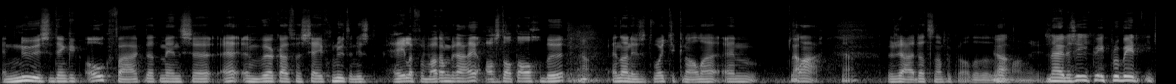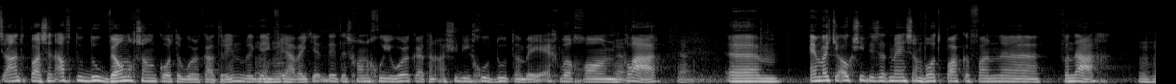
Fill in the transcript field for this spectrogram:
En nu is het denk ik ook vaak dat mensen hè, een workout van 7 minuten, is het heel even warm draaien, als dat al gebeurt. Ja. En dan is het watje knallen en klaar. Ja. Dus ja, dat snap ik wel, dat het Ja. langer is. Nee, dus ik, ik probeer het iets aan te passen. En af en toe doe ik wel nog zo'n korte workout erin. Want ik denk Mhm. van ja, weet je, dit is gewoon een goede workout. En als je die goed doet, dan ben je echt wel gewoon Ja. klaar. Ja. Ehm, en wat je ook ziet, is dat mensen een word pakken van eh, vandaag. Mhm.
